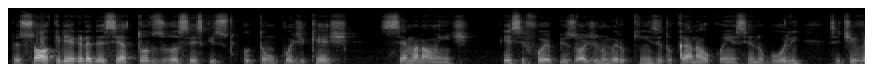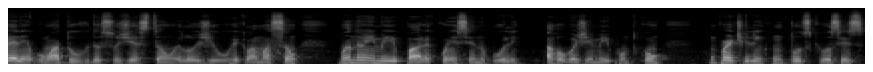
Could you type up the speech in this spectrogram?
Pessoal, queria agradecer a todos vocês que escutam o podcast semanalmente. Esse foi o episódio número 15 do canal Conhecendo Bullying. Se tiverem alguma dúvida, sugestão, elogio ou reclamação, mandem um e-mail para conhecendobullying@gmail.com. Compartilhem com todos que vocês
